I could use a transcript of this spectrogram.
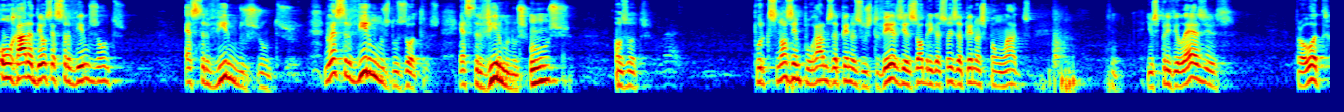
honrar a Deus é servirmos juntos. é servirmos juntos. Não é servirmos dos outros, é servirmos uns aos outros. Porque se nós empurrarmos apenas os deveres e as obrigações apenas para um lado e os privilégios para o outro,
